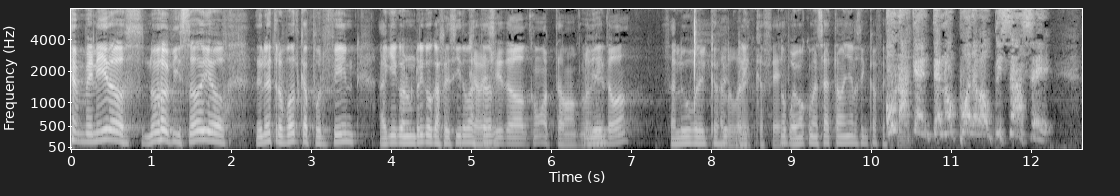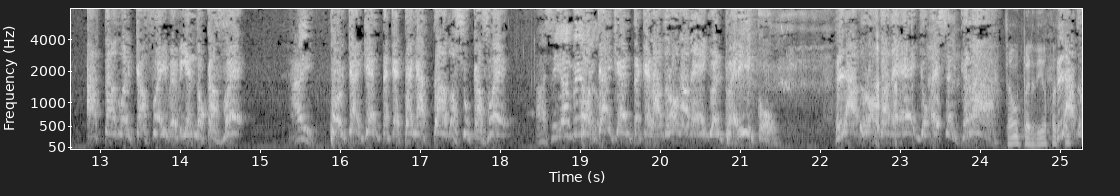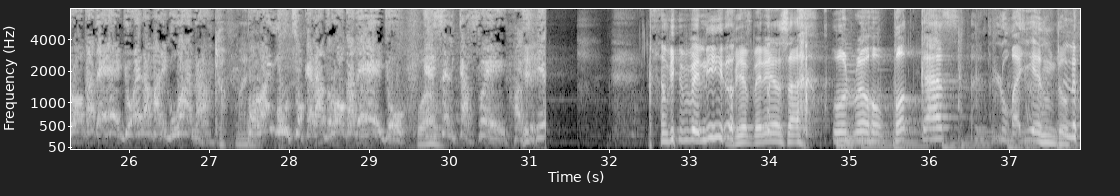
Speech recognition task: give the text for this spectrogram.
Bienvenidos, nuevo episodio de nuestro podcast por fin, aquí con un rico cafecito, Pastor. Cafecito, ¿cómo estamos, Bien. Claudito? Salud por el café. Salud por el café. No podemos comenzar esta mañana sin café. Una gente no puede bautizarse atado al café y bebiendo café. Ay, Porque hay gente que está atado a su café. así amigo. Porque hay gente que la droga de ellos es el perico. La droga de ellos es el crack. Estamos perdidos. La droga de ellos es la marihuana. Café. Pero hay mucho que la droga de ellos Wow. es el café. Así es. Bienvenidos. Bienvenidos a un nuevo podcast Lumayendo.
